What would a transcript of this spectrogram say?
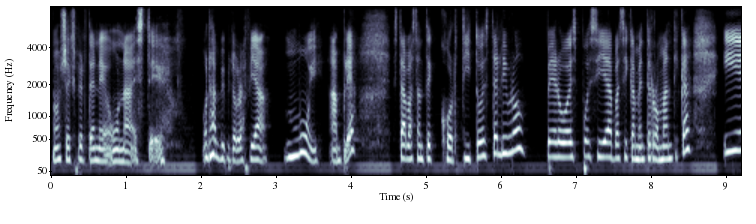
¿no? Shakespeare tiene una, este, una bibliografía muy amplia. Está bastante cortito este libro, pero es poesía básicamente romántica y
